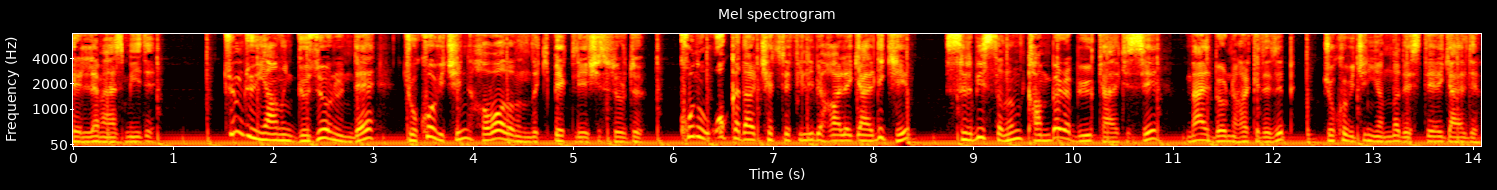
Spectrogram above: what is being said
verilemez miydi? Tüm dünyanın gözü önünde Djokovic'in havaalanındaki bekleyişi sürdü. Konu o kadar çetrefilli bir hale geldi ki Sırbistan'ın Canberra Büyükelçisi Melbourne'e hareket edip Djokovic'in yanına desteğe geldi.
